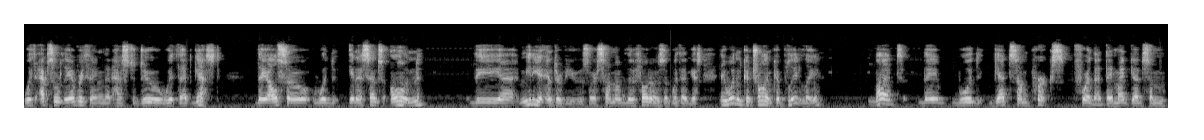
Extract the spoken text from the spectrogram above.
with absolutely everything that has to do with that guest. They also would, in a sense, own the uh, media interviews or some of the photos of, with that guest. They wouldn't control him completely, but they would get some perks for that. They might get some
